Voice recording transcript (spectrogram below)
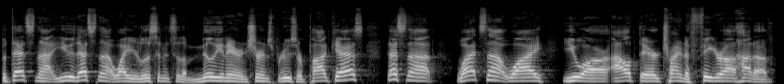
But that's not you. That's not why you're listening to the Millionaire Insurance Producer podcast. That's not why that's not why you are out there trying to figure out how to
